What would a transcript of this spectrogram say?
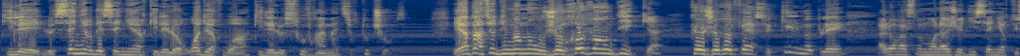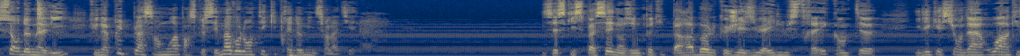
qu'il est le Seigneur des Seigneurs, qu'il est le Roi des Rois, qu'il est le souverain maître sur toute chose. Et à partir du moment où je revendique que je veux faire ce qu'il me plaît, alors à ce moment-là, je dis Seigneur, tu sors de ma vie, tu n'as plus de place en moi parce que c'est ma volonté qui prédomine sur la tienne. C'est ce qui se passait dans une petite parabole que Jésus a illustrée quand euh, il est question d'un roi qui,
